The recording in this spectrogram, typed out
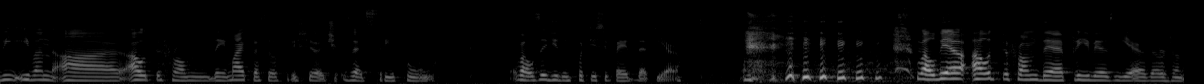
We even uh, outperformed the Microsoft Research Z3 tool. Well, they didn't participate that year. well, we outperformed the previous year version.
